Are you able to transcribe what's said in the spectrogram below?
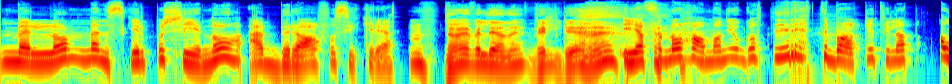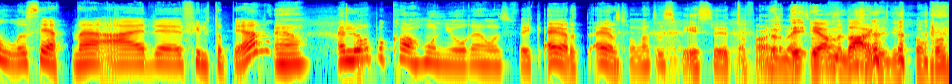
mellom mennesker på kino er bra for sikkerheten. Ja, jeg er veldig enig. Veldig enig. Ja, for nå har man jo gått rett tilbake til at alle setene er eh, fylt opp igjen. Ja. Jeg lurer på hva hun gjorde, hun som fikk Jeg hadde, jeg hadde tvunget til å spise ut av fanget mitt. Ja, men da er det jo ditt popkorn.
